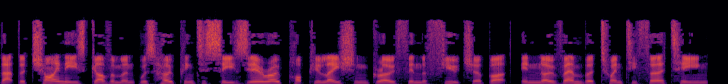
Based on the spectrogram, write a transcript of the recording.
that the Chinese government was hoping to see zero population growth in the future but, in November 2013,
